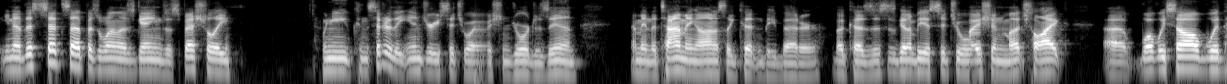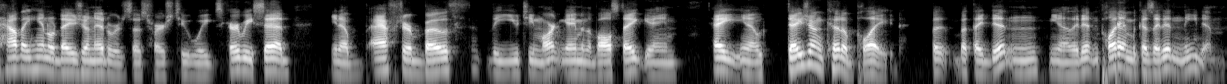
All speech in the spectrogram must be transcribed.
You know this sets up as one of those games, especially when you consider the injury situation Georgia's in. I mean, the timing honestly couldn't be better because this is going to be a situation much like uh, what we saw with how they handled Daijun Edwards those first two weeks. Kirby said, you know, after both the UT Martin game and the Ball State game, hey, you know, Daijun could have played, but but they didn't. You know, they didn't play him because they didn't need him.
